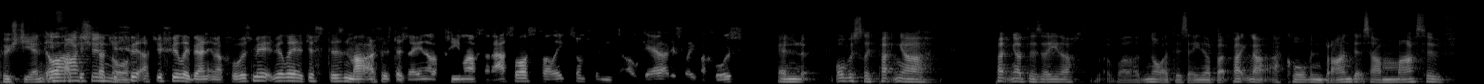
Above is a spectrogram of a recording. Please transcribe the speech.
pushed you into No, I just, I fashion? just, feel, I just really been into my clothes, mate. Really, it just doesn't matter if it's designer or Primark or ASOS. If I like something, I'll get it. I just like my clothes. and obviously picking a picking a designer, well, not a designer, but picking a, a clothing brand, it's a massive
